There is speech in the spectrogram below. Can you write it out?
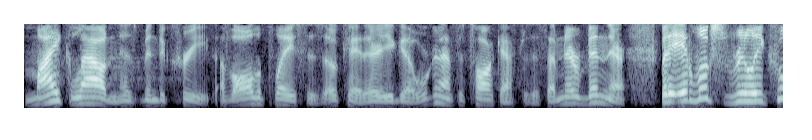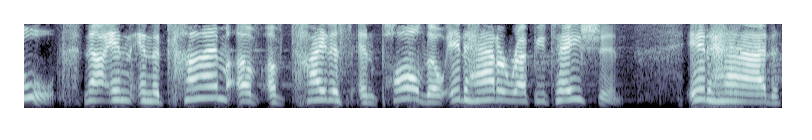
Mike Loudon has been to Crete, of all the places. Okay, there you go. We're going to have to talk after this. I've never been there. But it looks really cool. Now, in, in the time of, of Titus and Paul, though, it had a reputation it had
